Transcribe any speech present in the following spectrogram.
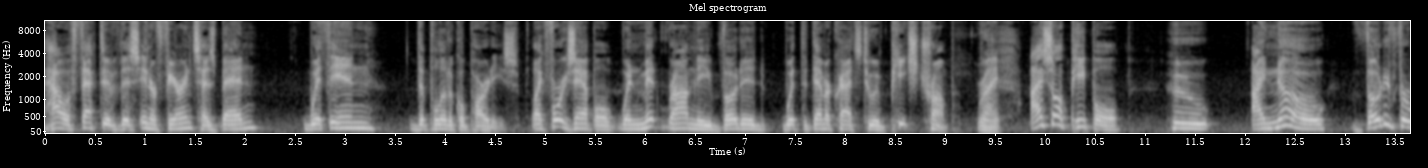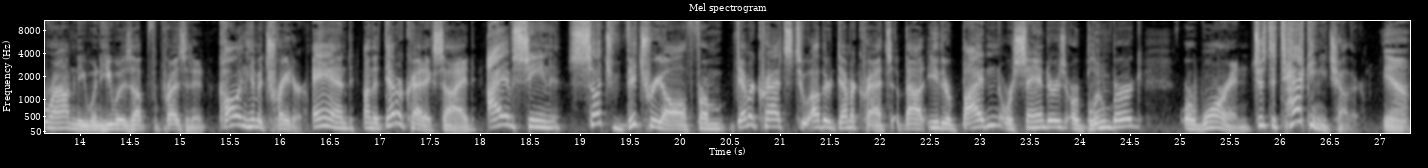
how effective this interference has been within the political parties. Like, for example, when Mitt Romney voted with the Democrats to impeach Trump, Right. I saw people who I know voted for Romney when he was up for president, calling him a traitor. And on the Democratic side, I have seen such vitriol from Democrats to other Democrats about either Biden or Sanders or Bloomberg or Warren just attacking each other. Yeah.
